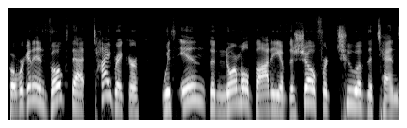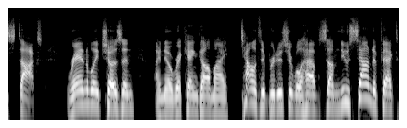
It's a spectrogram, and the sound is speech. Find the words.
But we're going to invoke that tiebreaker within the normal body of the show for two of the 10 stocks. Randomly chosen. I know Rick Engdahl, my talented producer, will have some new sound effect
